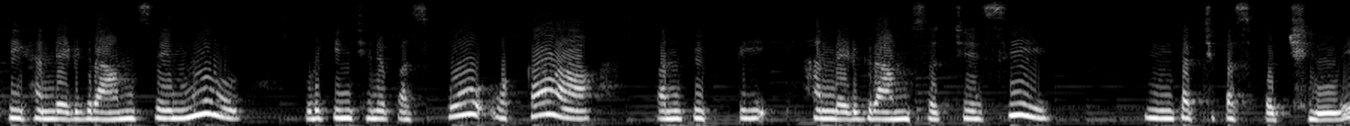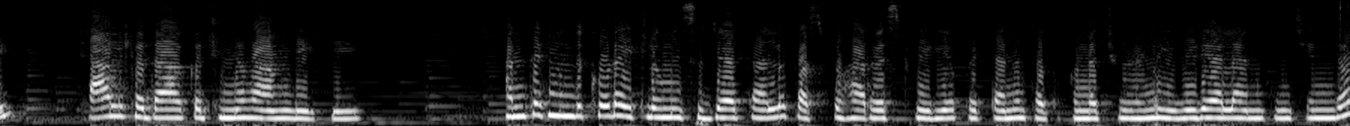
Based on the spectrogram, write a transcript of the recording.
త్రీ హండ్రెడ్ గ్రామ్స్ ఏమో ఉడికించిన పసుపు ఒక వన్ ఫిఫ్టీ హండ్రెడ్ గ్రామ్స్ వచ్చేసి పచ్చి పసుపు వచ్చింది. చాలు కదా ఒక చిన్న ఫ్యామిలీకి. అంతకుముందు కూడా ఇట్లా మీ సుజాతాలో పసుపు హార్వెస్ట్ వీడియో పెట్టాను. తప్పకుండా చూడండి ఈ వీడియో ఎలా అనిపించిందో.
